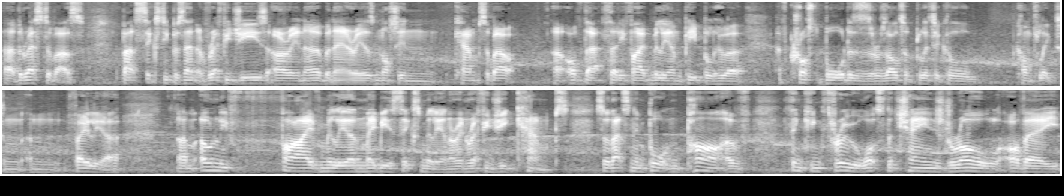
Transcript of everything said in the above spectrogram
uh, the rest of us. About 60% of refugees are in urban areas, not in camps. About uh, of that 35 million people who are, have crossed borders as a result of political conflict and, and failure, um, only 5 million, maybe 6 million are in refugee camps. So that's an important part of thinking through what's the changed role of a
